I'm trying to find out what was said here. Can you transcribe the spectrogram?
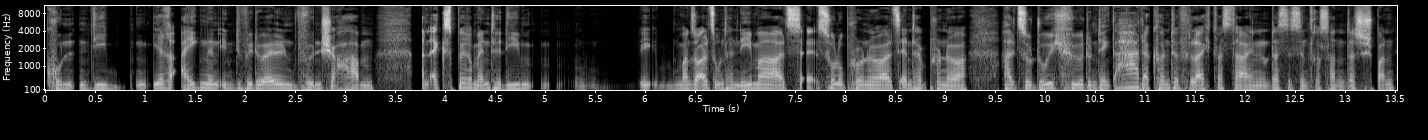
Kunden, die ihre eigenen individuellen Wünsche haben, an Experimente, die man so als Unternehmer, als äh, Solopreneur, als Entrepreneur halt so durchführt und denkt, ah, da könnte vielleicht was sein, das ist interessant, das ist spannend.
